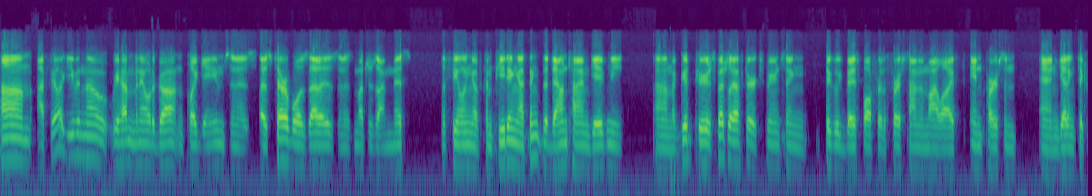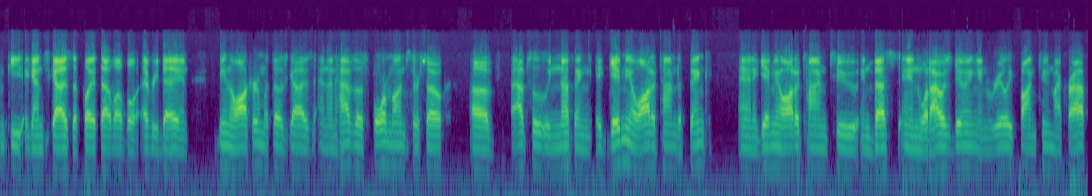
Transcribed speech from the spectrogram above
Um, I feel like even though we haven't been able to go out and play games, and as as terrible as that is, and as much as I miss the feeling of competing, I think the downtime gave me um, a good period, especially after experiencing big league baseball for the first time in my life in person and getting to compete against guys that play at that level every day and be in the locker room with those guys and then have those four months or so of absolutely nothing. It gave me a lot of time to think and it gave me a lot of time to invest in what I was doing and really fine tune my craft.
